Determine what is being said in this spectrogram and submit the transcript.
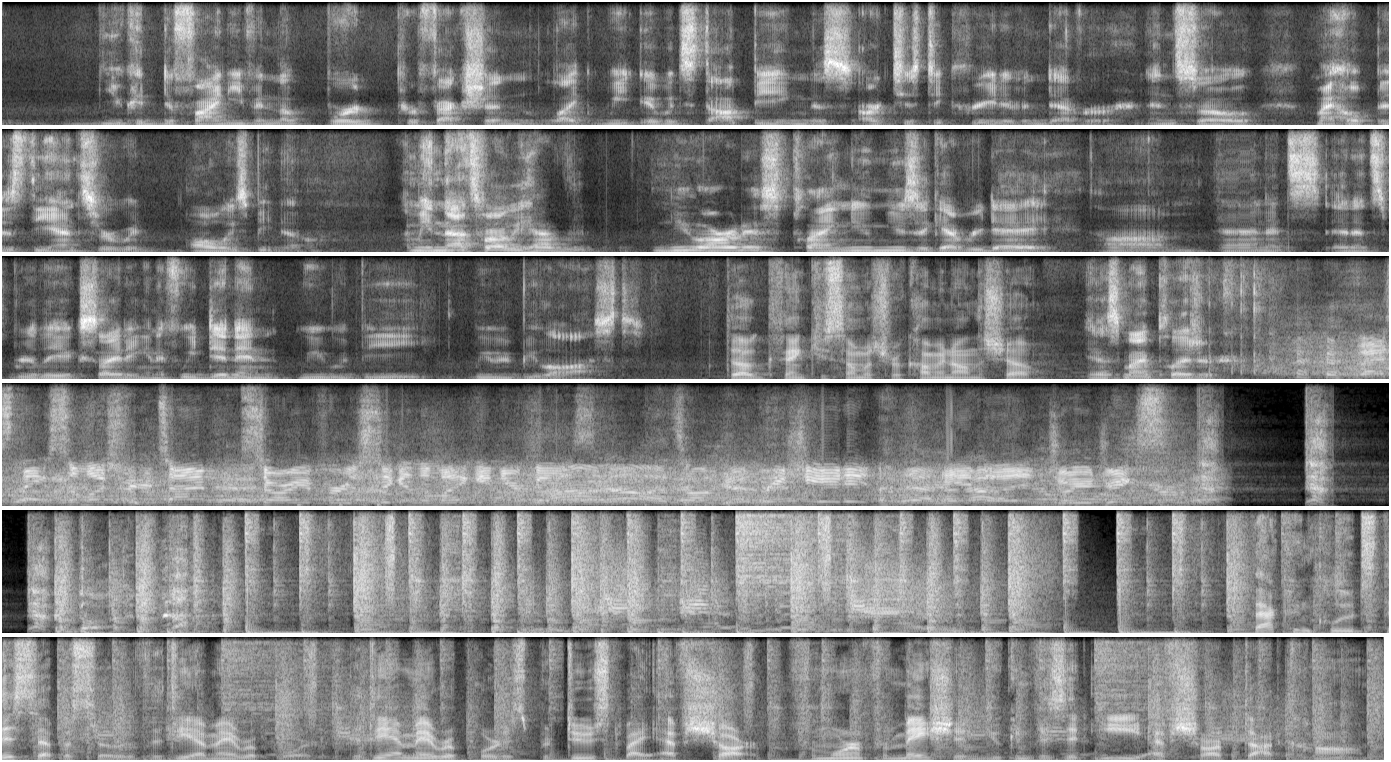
you could define even the word perfection, like we it would stop being this artistic creative endeavor. And so my hope is the answer would always be no. I mean, that's why we have new artists playing new music every day, um, and it's and it's really exciting. And if we didn't, we would be we would be lost. Doug, thank you so much for coming on the show. Yeah, it's my pleasure. That concludes this episode of the DMA Report. The DMA Report is produced by F Sharp. For more information, you can visit efsharp.com.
